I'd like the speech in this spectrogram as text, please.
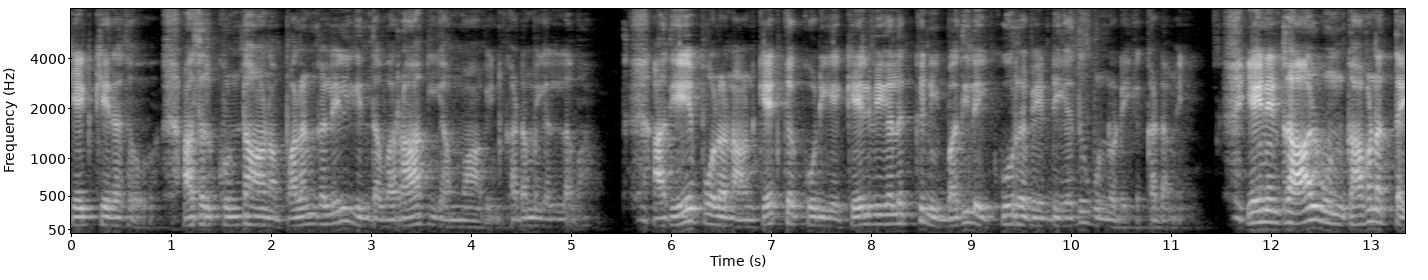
கேட்கிறதோ அதற்குண்டான பலன்களில் இந்த வராகி அம்மாவின் கடமை அல்லவா அதே போல நான் கேட்கக்கூடிய கேள்விகளுக்கு நீ பதிலை கூற வேண்டியது உன்னுடைய கடமை. ஏனென்றால் உன் கவனத்தை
